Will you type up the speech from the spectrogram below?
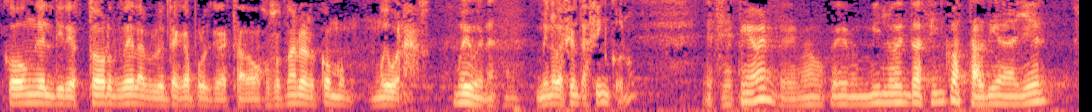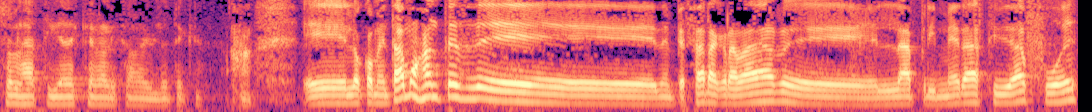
con el director de la Biblioteca Pública del Estado, José Manuel Como. Muy buenas. Muy buenas. 1905, ¿no? Efectivamente, en 1905 hasta el día de ayer son las actividades que ha realizado la biblioteca. Eh, lo comentamos antes de, empezar a grabar, eh, la primera actividad fue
